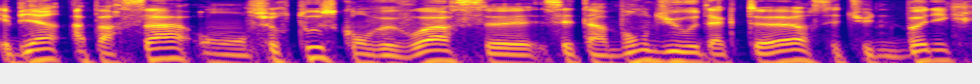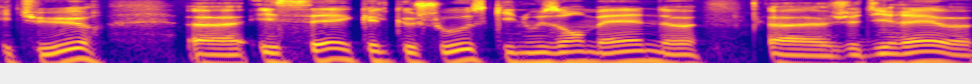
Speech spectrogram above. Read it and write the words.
Eh bien, à part ça, on, surtout ce qu'on veut voir, c'est un bon duo d'acteurs, c'est une bonne écriture, euh, et c'est quelque chose qui nous emmène, euh, euh, je dirais, euh,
